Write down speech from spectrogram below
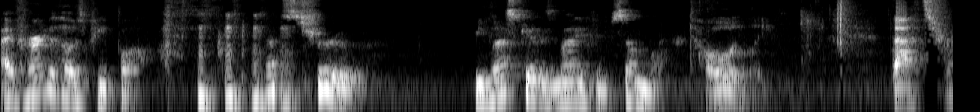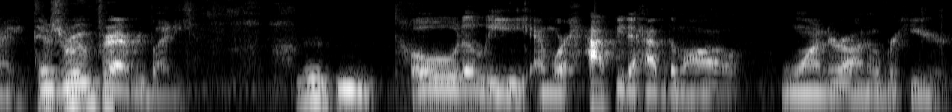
I've heard of those people. That's true. He must get his money from somewhere. totally. That's right. There's room for everybody. hmm Totally. And we're happy to have them all wander on over here.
